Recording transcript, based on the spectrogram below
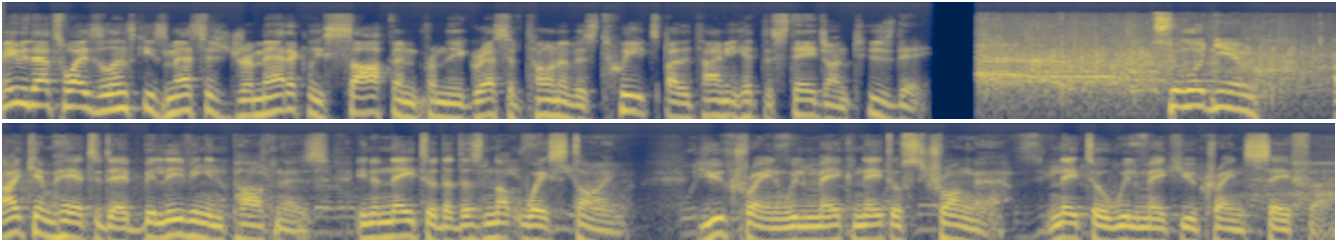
Maybe that's why Zelensky's message dramatically softened from the aggressive tone of his tweets by the time he hit the stage on Tuesday. I came here today believing in partners, in a NATO that does not waste time. Ukraine will make NATO stronger. NATO will make Ukraine safer.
